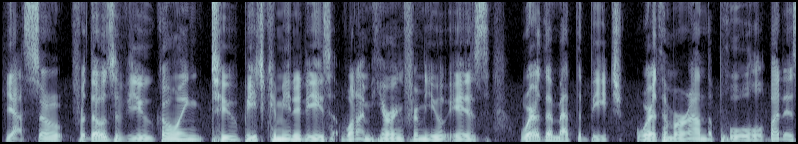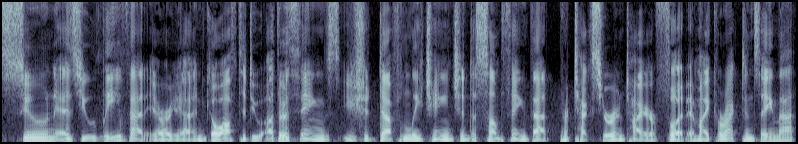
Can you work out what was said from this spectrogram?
Yes. Yeah, so for those of you going to beach communities, what I'm hearing from you is wear them at the beach, wear them around the pool. But as soon as you leave that area and go off to do other things, you should definitely change into something that protects your entire foot. Am I correct in saying that?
